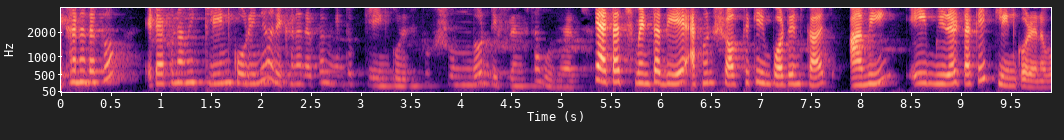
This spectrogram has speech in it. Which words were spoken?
এখানে দেখো এটা এখন আমি ক্লিন করিনি আর এখানে দেখো আমি কিন্তু ক্লিন করেছি। খুব সুন্দর ডিফারেন্সটা বোঝা যাচ্ছে। অ্যাটাচমেন্টটা দিয়ে এখন সব থেকে ইম্পর্টেন্ট কাজ, আমি এই মিররটাকে ক্লিন করে নেব।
